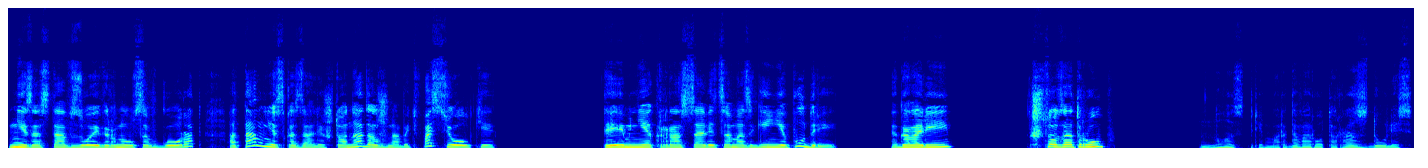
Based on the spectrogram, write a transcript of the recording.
не застав Зои, вернулся в город, а там мне сказали, что она должна быть в поселке. — Ты мне, красавица, мозги не пудри. Говори, что за труп? Ноздри мордоворота раздулись.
